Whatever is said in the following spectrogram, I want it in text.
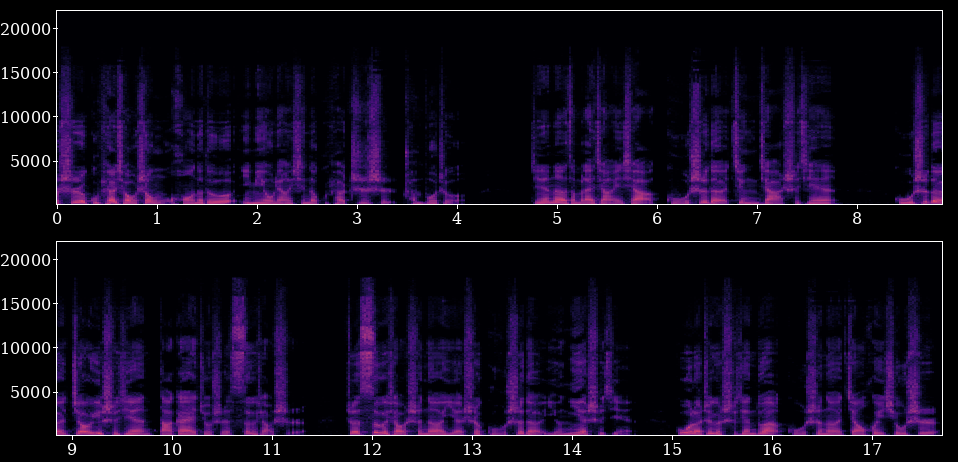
我是股票小生黄德德，一名有良心的股票知识传播者。今天呢，咱们来讲一下股市的竞价时间。股市的交易时间大概就是四个小时，这四个小时呢，也是股市的营业时间。过了这个时间段，股市呢将会休市，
